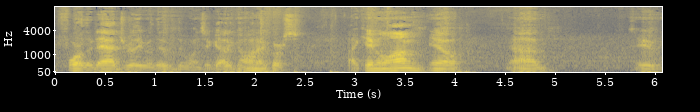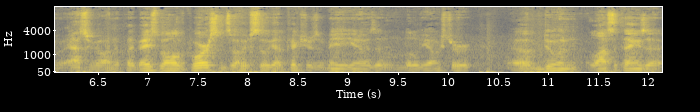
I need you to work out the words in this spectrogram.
four other dads really were the, the ones that got it going. And of course, I came along, you know. Um, asked me if I wanted to play baseball, of course, and so I've still got pictures of me, you know, as a little youngster, uh, doing lots of things. Uh,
